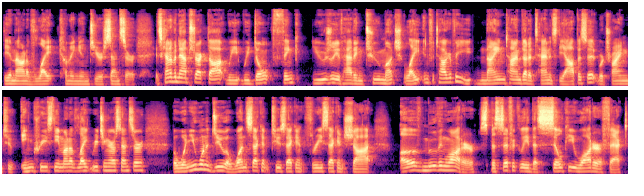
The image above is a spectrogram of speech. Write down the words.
the amount of light coming into your sensor. It's kind of an abstract thought. We we don't think usually of having too much light in photography. 9 times out of 10 it's the opposite. We're trying to increase the amount of light reaching our sensor. But when you want to do a 1 second, 2 second, 3 second shot of moving water, specifically the silky water effect,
